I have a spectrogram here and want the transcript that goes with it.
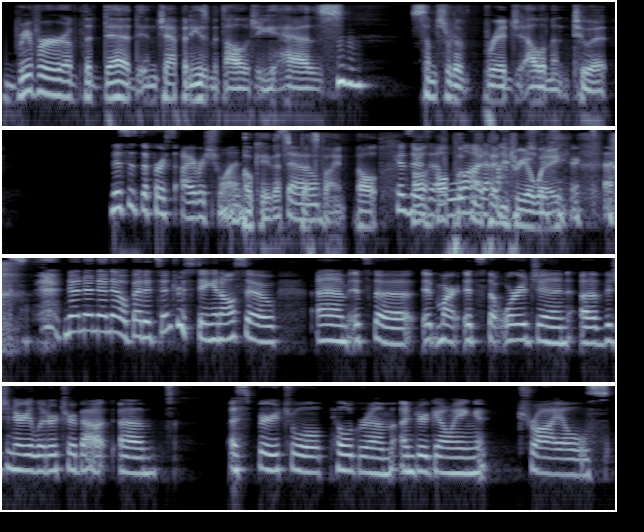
River of the Dead in Japanese mythology has Mhm. Some sort of bridge element to it. This is the first Irish one. Okay, that's So- that's fine. I'll because there's I'll, a I'll put lot my of pedantry Irish away. No, no, no, no. But it's interesting, and also um, it's the it mar- it's the origin of visionary literature about um, a spiritual pilgrim undergoing trials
